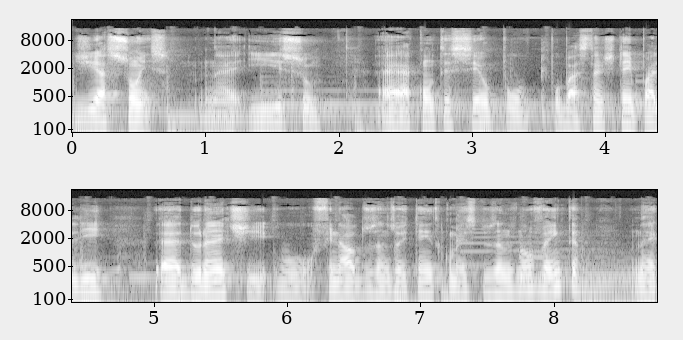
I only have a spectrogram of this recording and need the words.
de ações. Né? E isso é, aconteceu por, por bastante tempo ali é, durante o final dos anos 80, começo dos anos 90, né?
